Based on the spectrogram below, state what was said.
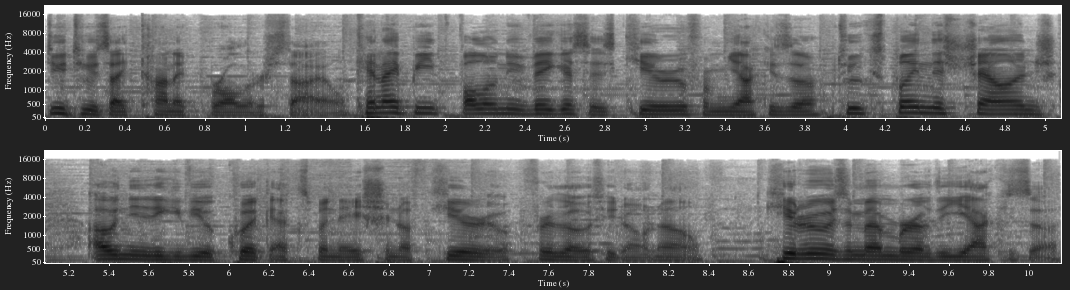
due to his iconic brawler style. Can I beat Fallout New Vegas as Kiryu from Yakuza? To explain this challenge, I would need to give you a quick explanation of Kiryu for those who don't know. Kiryu is a member of the Yakuza,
